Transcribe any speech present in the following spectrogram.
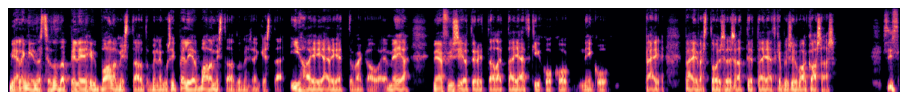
mielenkiintoista se tuota peleihin valmistautuminen, kun siinä pelien valmistautumiseen kestää ihan järjettömän kauan. Ja meidän, meidän fysiot yrittää laittaa jätkiä koko niin kuin, päivästä toiseen. Saattiin, että tämä jätkä pysyy vaan kasas. Siis,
